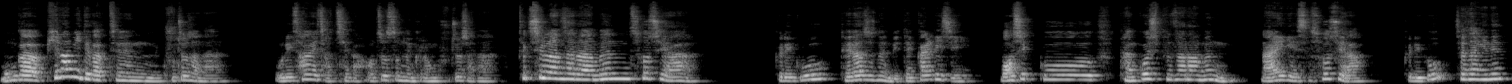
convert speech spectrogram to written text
뭔가 피라미드 같은 구조잖아. 우리 사회 자체가 어쩔 수 없는 그런 구조잖아. 특출난 사람은 소수야. 그리고 대다수는 밑에 깔리지. 멋있고 닮고 싶은 사람은 나에게 있어 소수야. 그리고 세상에는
